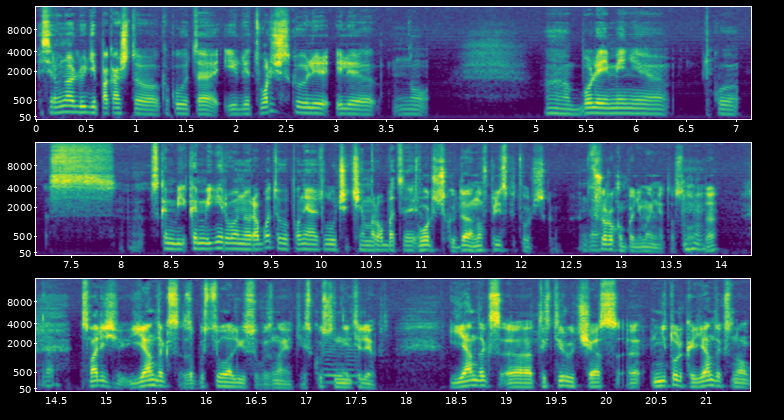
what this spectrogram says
все равно люди пока что какую-то или творческую, или, или ну, э, более-менее такую скомби- комбинированную работу выполняют лучше, чем роботы. Творческую, да, ну, в принципе, творческую. Да. В широком понимании этого слова, Мгм. да? Да. Смотрите, Яндекс запустил Алису, вы знаете, искусственный Мгм. интеллект. Яндекс э, тестирует сейчас, э, не только Яндекс, но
